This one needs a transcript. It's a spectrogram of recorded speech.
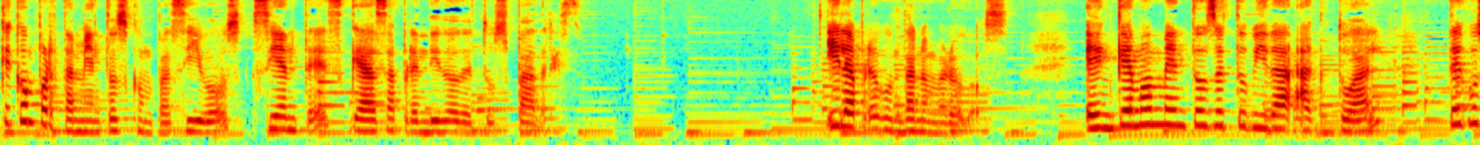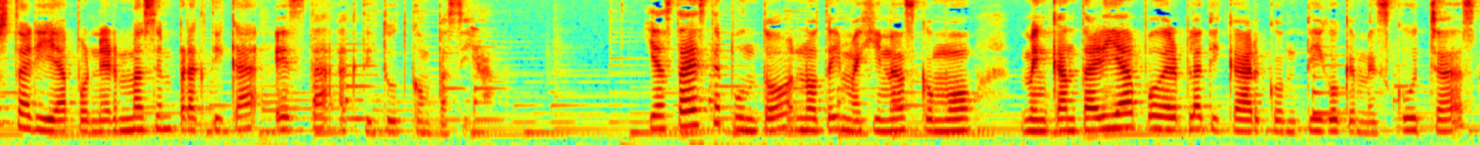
¿qué comportamientos compasivos sientes que has aprendido de tus padres? Y la pregunta número dos, ¿en qué momentos de tu vida actual te gustaría poner más en práctica esta actitud compasiva? Y hasta este punto no te imaginas cómo me encantaría poder platicar contigo que me escuchas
